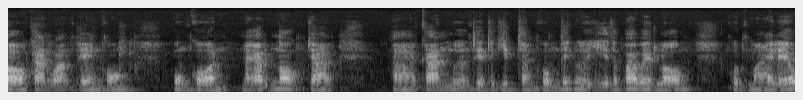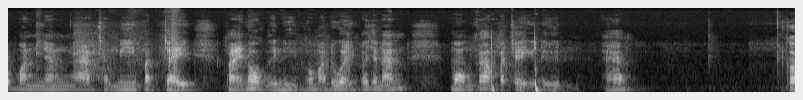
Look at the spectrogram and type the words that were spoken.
ต่อการวางแผนขององค์กรนะครับ นอกจากาการเมืองเศรษฐกิจสังคมเทคโนโลยีสภาพแวดล้อมกฎหมายแล้วมันยังอาจจะมีปัจจัยภายนอกอื่นๆเข้ามาด้วย เพราะฉะนั้นมองข้ามปัจจัยอื่นๆนะครับ ก็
